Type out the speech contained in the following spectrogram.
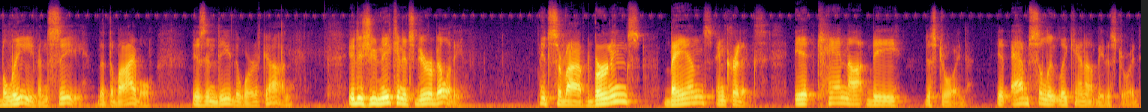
believe and see that the Bible is indeed the Word of God. It is unique in its durability. It survived burnings, bans, and critics. It cannot be destroyed. It absolutely cannot be destroyed.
